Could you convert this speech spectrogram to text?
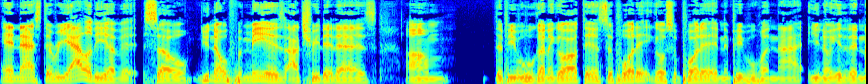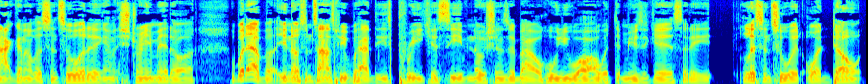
and that's the reality of it so you know for me is i treat it as um the people who are going to go out there and support it, go support it. And the people who are not, you know, either they're not going to listen to it or they're going to stream it or whatever. You know, sometimes people have these preconceived notions about who you are, what the music is, so they listen to it or don't.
